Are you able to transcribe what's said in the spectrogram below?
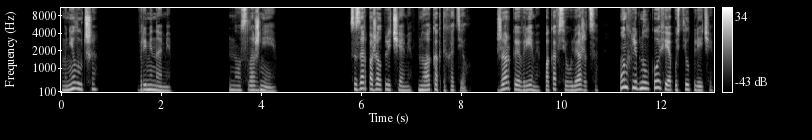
«Мне лучше. Временами. Но сложнее». Цезар пожал плечами. «Ну а как ты хотел?» Жаркое время, пока все уляжется. Он хлебнул кофе и опустил плечи.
